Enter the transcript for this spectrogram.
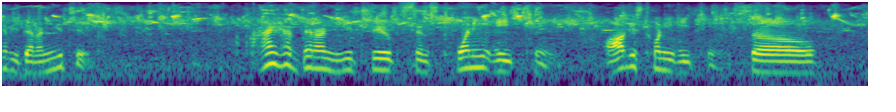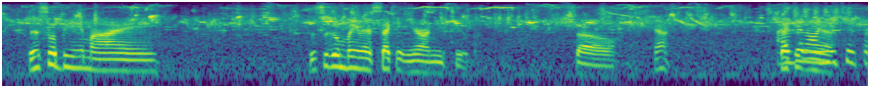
have you been on YouTube? I have been on YouTube since 2018, August 2018. So this will be my. This is gonna be my second year on YouTube. So yeah. I've been Second on year. YouTube for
